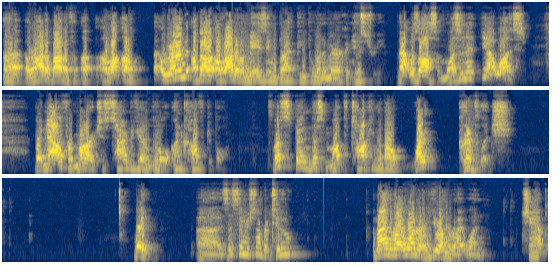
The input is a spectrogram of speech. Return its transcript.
uh, a lot about a, a lot of, uh, learned about a lot of amazing black people in American history. That was awesome, wasn't it? Yeah, it was. But now for March, it's time to get a little uncomfortable. So let's spend this month talking about white privilege. Wait, uh, is this image number two? Am I on the right one, or are you on the right one, champ?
